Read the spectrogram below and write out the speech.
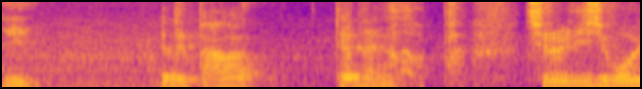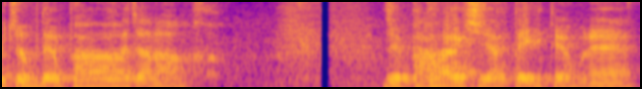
이 애들 방학 됐나요? 7월 25일쯤 되면 방학하잖아. 이제 방학이 시작되기 때문에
